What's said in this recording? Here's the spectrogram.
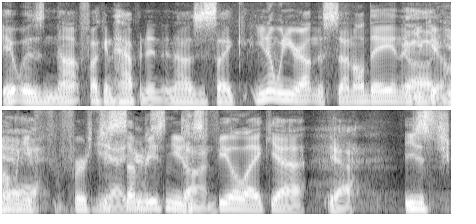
It was not fucking happening, and I was just like, you know, when you're out in the sun all day, and then you Oh, get home and you, for just Yeah, some you're just reason, you just feel like, yeah, Yeah. you just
